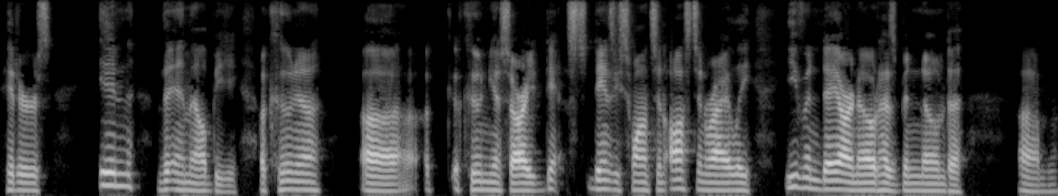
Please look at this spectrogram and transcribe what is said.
hitters in the MLB. Acuna, uh, Acuna, sorry, Dansby Swanson, Austin Riley, even d'Arnaud has been known to um,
